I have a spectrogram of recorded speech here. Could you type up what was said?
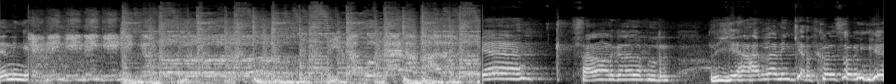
ಏನ್ ಹಿಂಗೆ ಏ, ಸ್ನಾನ ಮಾಡ್ಕೊಳಲ್ಲ ಯಾರಲ್ಲ ನಿಂಗೆ ಕೆರೆತ್ ಕಳ್ಸೋ ನಿಂಗೆ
